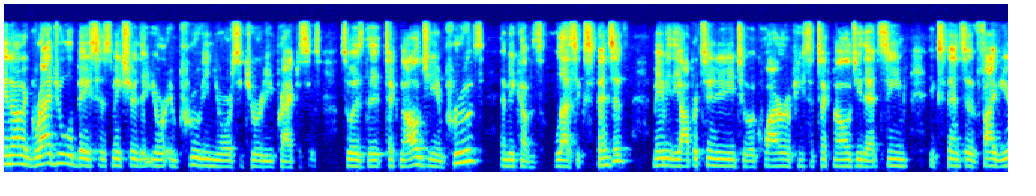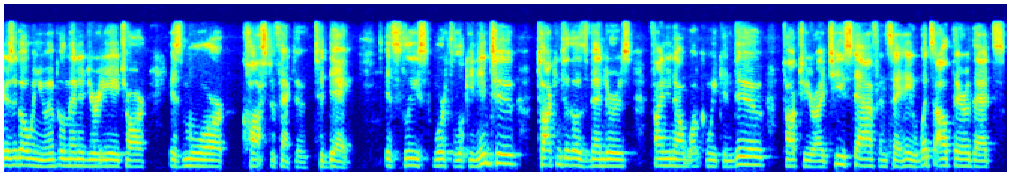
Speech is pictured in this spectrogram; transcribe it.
and on a gradual basis, make sure that you're improving your security practices. So as the technology improves and becomes less expensive, maybe the opportunity to acquire a piece of technology that seemed expensive five years ago when you implemented your EHR is more cost effective today. It's at least worth looking into, talking to those vendors, finding out what we can do, talk to your IT staff and say, hey, what's out there that's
